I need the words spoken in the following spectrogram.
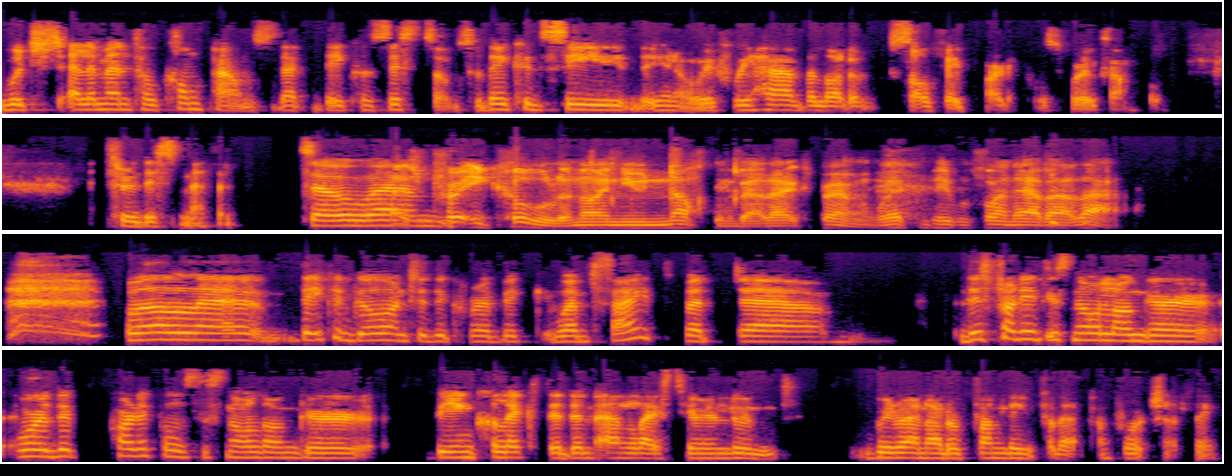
which elemental compounds that they consist of. So they could see, you know, if we have a lot of sulfate particles, for example, through this method. So um, that's pretty cool, and I knew nothing about that experiment. Where can people find out about that? well, uh, they could go onto the Caribic website, but um, this project is no longer, or the particles is no longer being collected and analyzed here in Lund. We ran out of funding for that, unfortunately.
